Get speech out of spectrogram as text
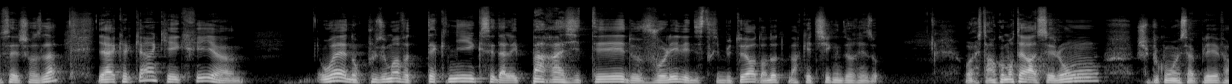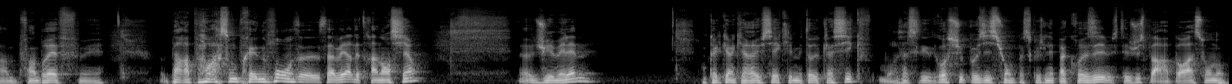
cette chose-là. Il y a quelqu'un qui a écrit, euh, ouais, donc plus ou moins votre technique, c'est d'aller parasiter, de voler les distributeurs dans notre marketing de réseau. Ouais, c'était un commentaire assez long. Je sais plus comment il s'appelait. Enfin, bref, mais par rapport à son prénom, ça, ça avait l'air d'être un ancien euh, du MLM. Donc quelqu'un qui a réussi avec les méthodes classiques. Bon, ça c'est des grosses suppositions parce que je n'ai pas creusé, mais c'était juste par rapport à son nom.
